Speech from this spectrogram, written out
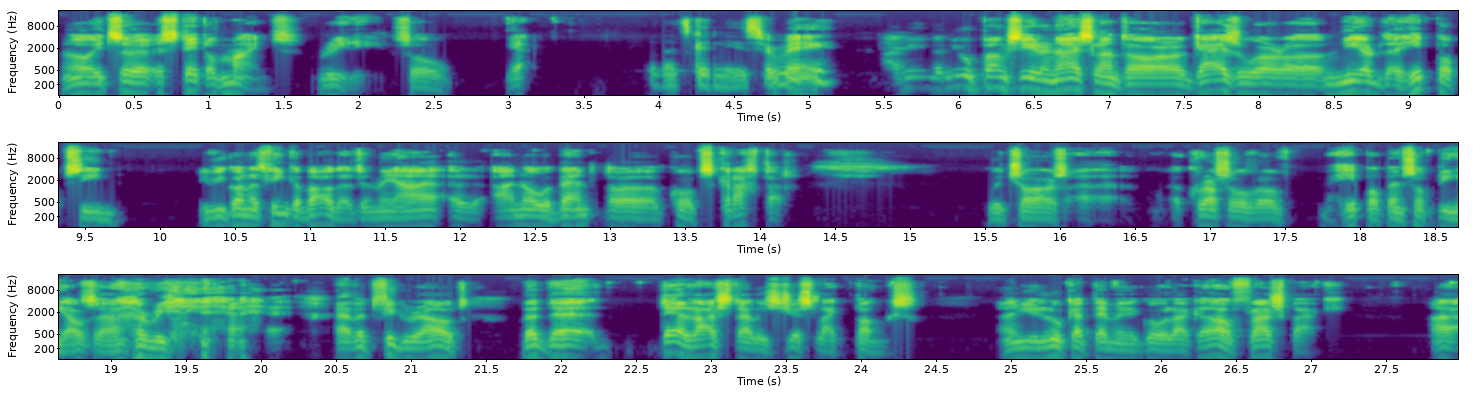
You know, it's a, a state of mind, really. So, yeah. Well, that's good news for me. I mean, the new punks here in Iceland are guys who are uh, near the hip hop scene. If you're gonna think about it, I mean, I uh, I know a band uh, called Skrattar, which are uh, a crossover of hip hop and something else. I really haven't figured out, but their lifestyle is just like punks, and you look at them and you go like, oh, flashback. I,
